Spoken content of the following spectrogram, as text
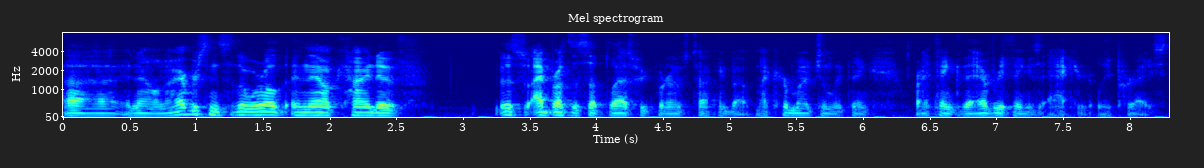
uh, and Allen Iversons of the world, and now kind of this. I brought this up last week when I was talking about my curmudgeonly thing, where I think that everything is accurately priced.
